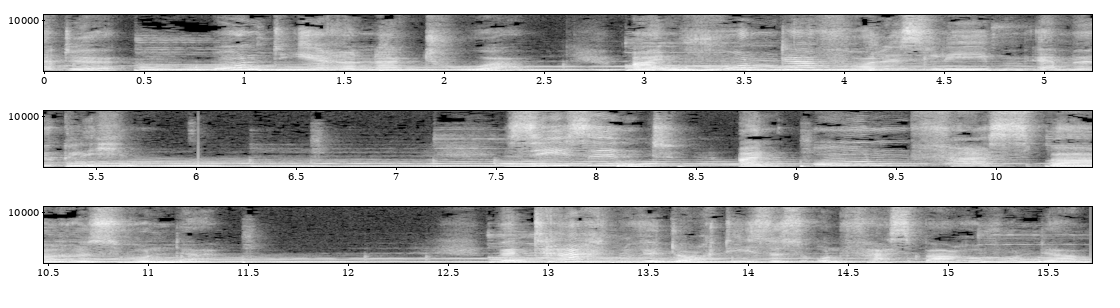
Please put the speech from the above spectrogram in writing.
Erde und ihre Natur ein wundervolles Leben ermöglichen. Sie sind ein unfassbares Wunder. Betrachten wir doch dieses unfassbare Wunder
